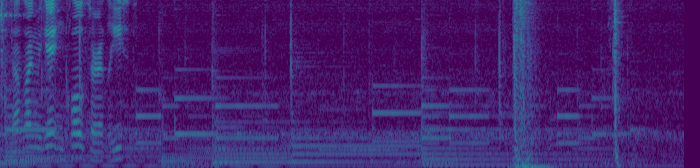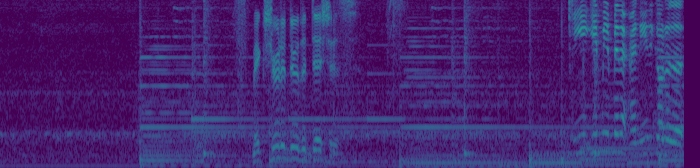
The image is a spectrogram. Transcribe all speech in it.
Sounds like we're getting closer, at least. Make sure to do the dishes. Can you give me a minute? I need to go to the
